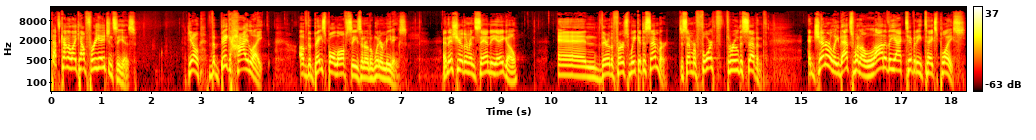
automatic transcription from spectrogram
That's kind of like how free agency is. You know, the big highlight of the baseball offseason are the winter meetings. And this year they're in San Diego, and they're the first week of December, December 4th through the 7th. And generally, that's when a lot of the activity takes place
